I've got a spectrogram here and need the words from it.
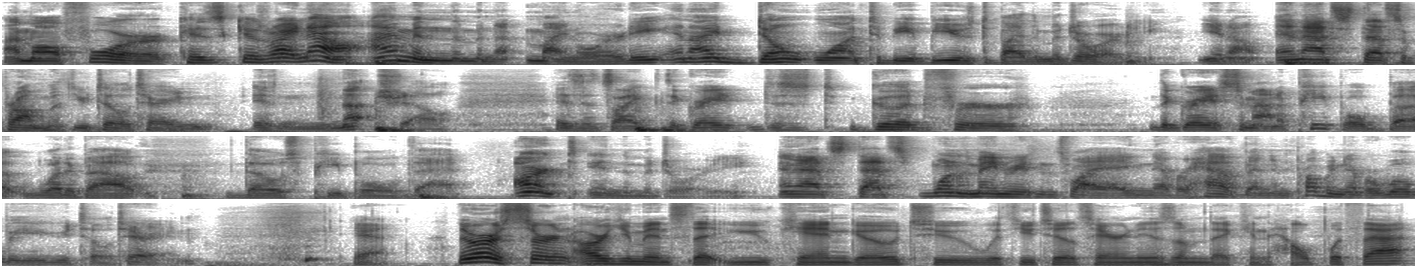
I'm all for because because right now I'm in the min- minority and I don't want to be abused by the majority. You know, and that's that's the problem with utilitarian in a nutshell, is it's like the greatest good for the greatest amount of people, but what about those people that aren't in the majority? And that's that's one of the main reasons why I never have been and probably never will be a utilitarian. Yeah. There are certain arguments that you can go to with utilitarianism that can help with that.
